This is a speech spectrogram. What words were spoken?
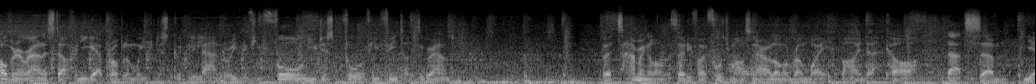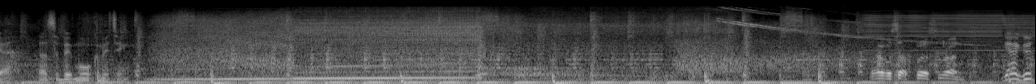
Hovering around and stuff and you get a problem where you can just quickly land, or even if you fall, you just fall a few feet off the ground. But hammering along at 35, 40 miles an hour along a runway behind a car, that's, um, yeah, that's a bit more committing. How was that first run? Yeah, good.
